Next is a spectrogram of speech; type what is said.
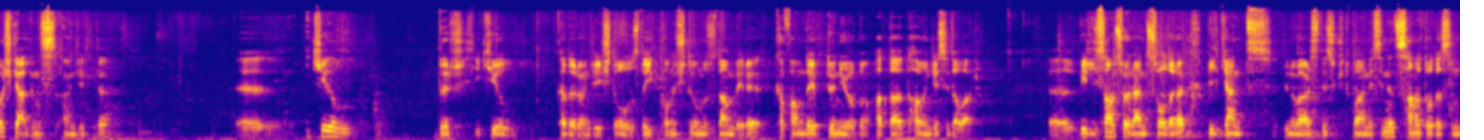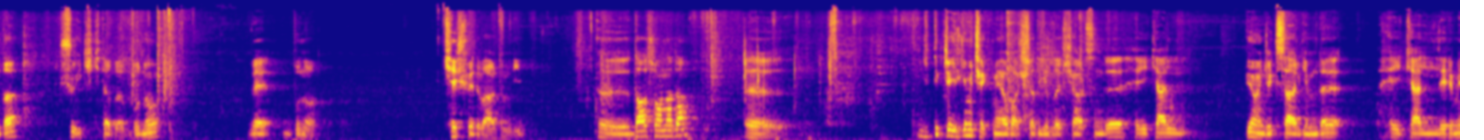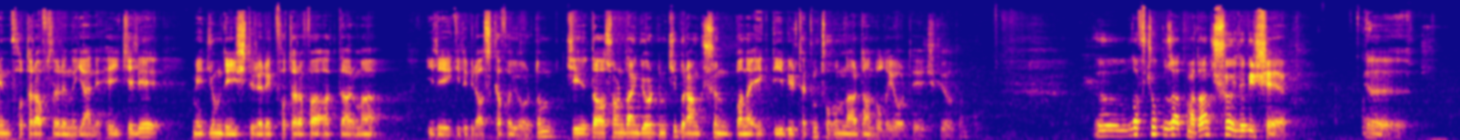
Hoş geldiniz öncelikle. Ee, iki yıldır, iki yıl kadar önce işte Oğuz'da ilk konuştuğumuzdan beri kafamda hep dönüyor bu. Hatta daha öncesi de var. Ee, bir lisans öğrencisi olarak Bilkent Üniversitesi Kütüphanesi'nin sanat odasında şu iki kitabı, bunu ve bunu keşfediverdim diyeyim. Ee, daha sonradan e, gittikçe ilgimi çekmeye başladı yıllar içerisinde. Heykel bir önceki sergimde heykellerimin fotoğraflarını yani heykeli medyum değiştirerek fotoğrafa aktarma ile ilgili biraz kafa yordum. Ki daha sonradan gördüm ki Brankuş'un bana ektiği bir takım tohumlardan dolayı ortaya çıkıyordu. E, lafı çok uzatmadan şöyle bir şeye e,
